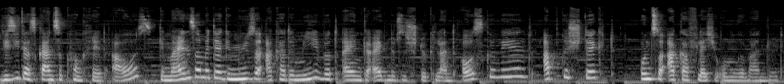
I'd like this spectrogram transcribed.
Wie sieht das Ganze konkret aus? Gemeinsam mit der Gemüseakademie wird ein geeignetes Stück Land ausgewählt, abgesteckt und zur Ackerfläche umgewandelt.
